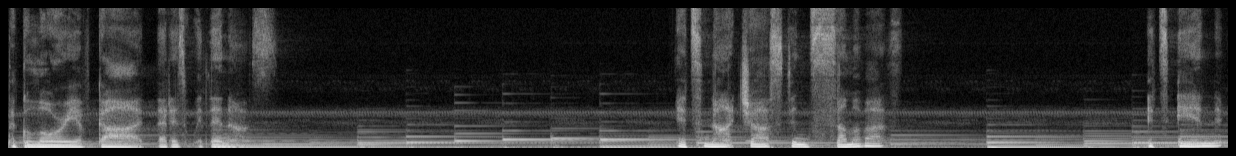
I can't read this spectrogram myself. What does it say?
the glory of God that is within us. It's not just in some of us, it's in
